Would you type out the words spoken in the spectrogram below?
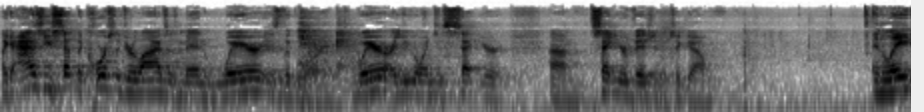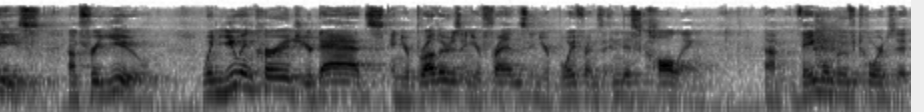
Like, as you set the course of your lives as men, where is the glory? Where are you going to set your, um, set your vision to go? And, ladies, um, for you, when you encourage your dads and your brothers and your friends and your boyfriends in this calling, um, they will move towards it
